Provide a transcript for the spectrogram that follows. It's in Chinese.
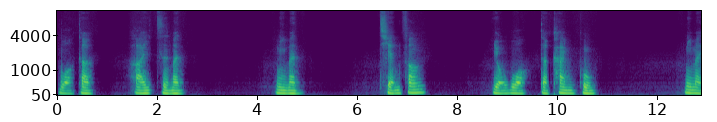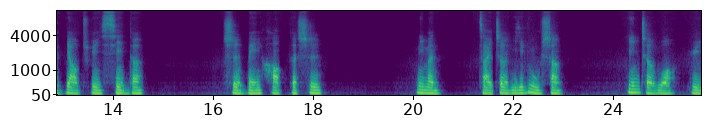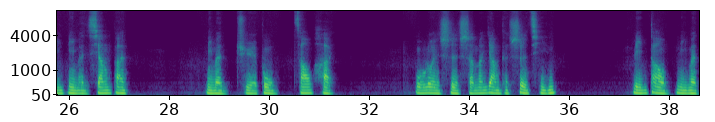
我的孩子们，你们前方有我的看顾，你们要去行的是美好的事。你们在这一路上，因着我与你们相伴，你们绝不遭害。无论是什么样的事情临到你们，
